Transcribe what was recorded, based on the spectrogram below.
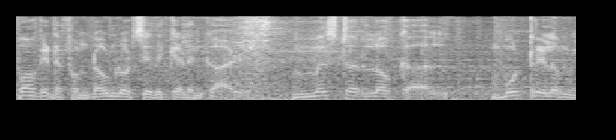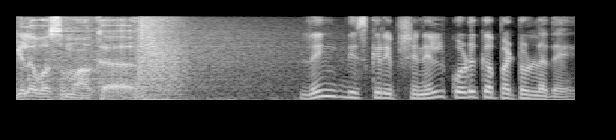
பாக்கெட் எஃப்எம் டவுன்லோட் செய்து கேளுங்கள். மிஸ்டர் லோக்கல் முற்றிலும் இலவசமாக. லிங்க் டிஸ்கிரிப்ஷனில் கொடுக்கப்பட்டுள்ளது.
